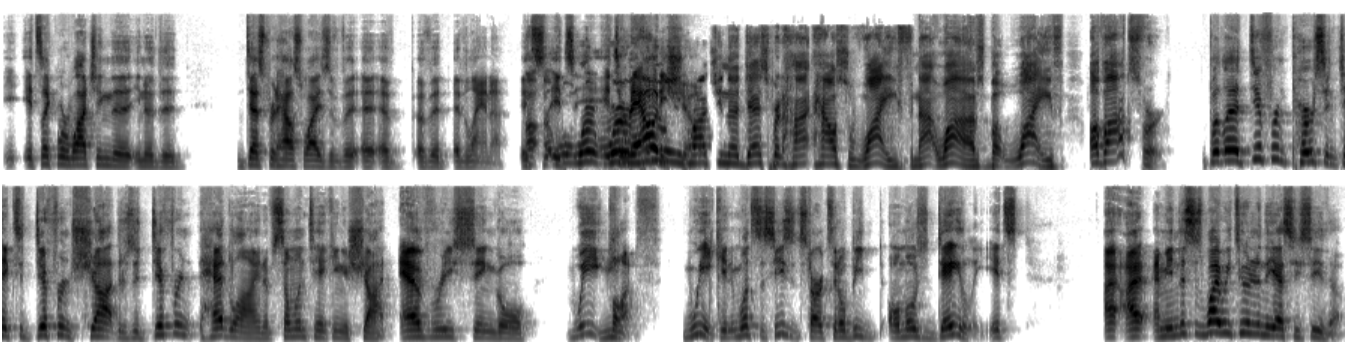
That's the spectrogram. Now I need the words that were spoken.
it's like we're watching the, you know, the Desperate Housewives of uh, uh, of, of Atlanta. Uh, it's uh, it's we're, it's we're a reality show. watching the Desperate Housewife, not wives, but wife of Oxford. but a different person takes a different shot. There's a different headline of someone taking a shot every single Week. month, week, and once the season starts, it'll be almost daily. It's, I, I, I mean, this is why we tune into the SEC though,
